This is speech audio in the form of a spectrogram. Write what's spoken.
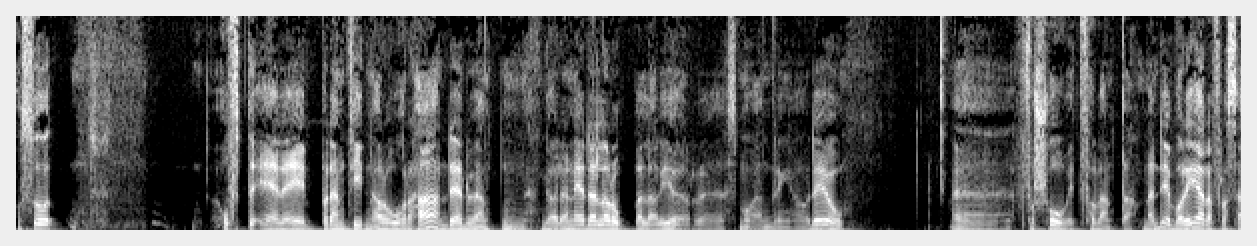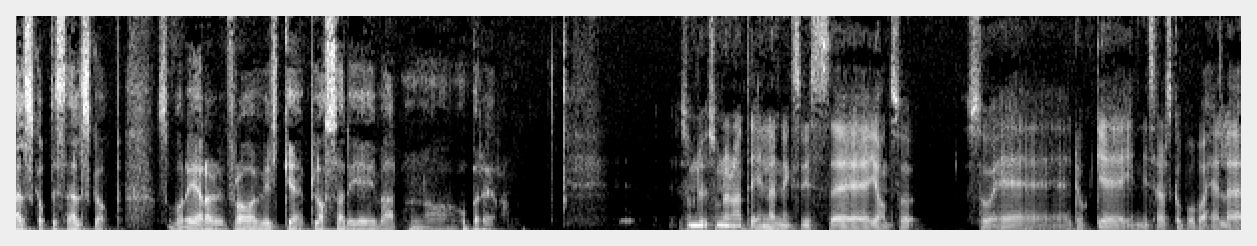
og så ofte er det på den tiden av året her det du enten går deg ned eller opp, eller gjør uh, små endringer. Og Det er jo for så vidt forventa, men det varierer fra selskap til selskap. Så varierer det fra hvilke plasser de er i verden og opererer. Som du, som du nevnte innledningsvis, eh, Jan, så, så, er dere inne i selskap over hele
